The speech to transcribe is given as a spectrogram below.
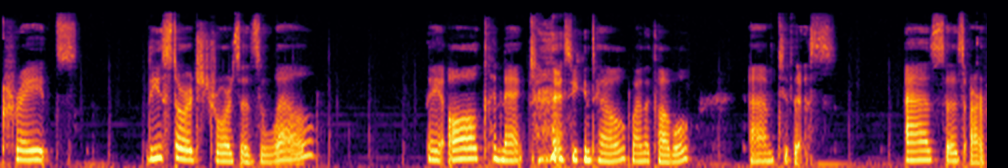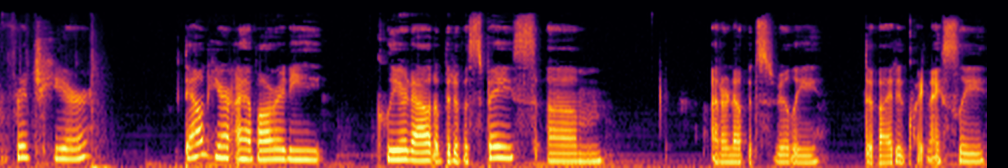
crates these storage drawers as well. They all connect, as you can tell by the cobble, um, to this. As does our fridge here. Down here I have already cleared out a bit of a space. Um, I don't know if it's really divided quite nicely.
